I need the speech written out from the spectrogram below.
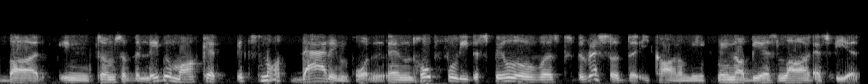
But in terms of the labor market, it's not that important. And hopefully, the spillovers to the rest of the economy may not be as large as feared.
